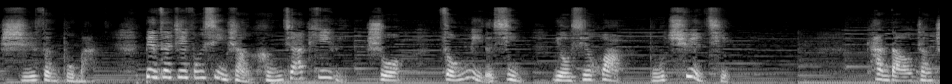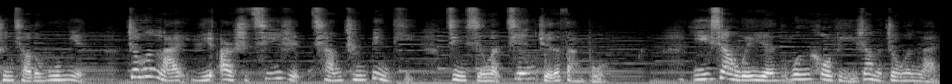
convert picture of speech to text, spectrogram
十分不满，便在这封信上横加批语，说总理的信有些话不确切。看到张春桥的污蔑，周恩来于二十七日强撑病体，进行了坚决的反驳。一向为人温厚礼让的周恩来，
